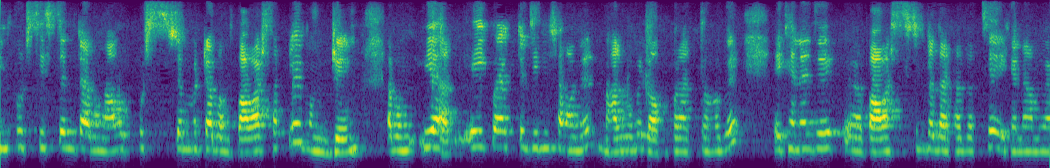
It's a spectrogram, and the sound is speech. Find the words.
ইনপুট সিস্টেমটা এবং আউটপুট সিস্টেমটা এবং পাওয়ার সাপ্লাই এবং ড্রেন এবং ইয়ার এই কয়েকটা জিনিস আমাদের ভালোভাবে লক্ষ্য রাখতে হবে। এখানে যে পাওয়ার সিস্টেমটা দেখা যাচ্ছে। এখানে আমরা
